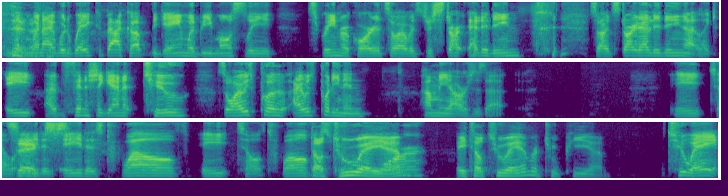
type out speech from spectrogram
And then when I would wake back up, the game would be mostly screen recorded. So I would just start editing. so I'd start editing at like eight. I'd finish again at two. So I was put I was putting in how many hours is that? Eight till Six. eight is eight is twelve. Eight till twelve. Till two a.m. Eight till two a.m. or two p.m. 2 a.m.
